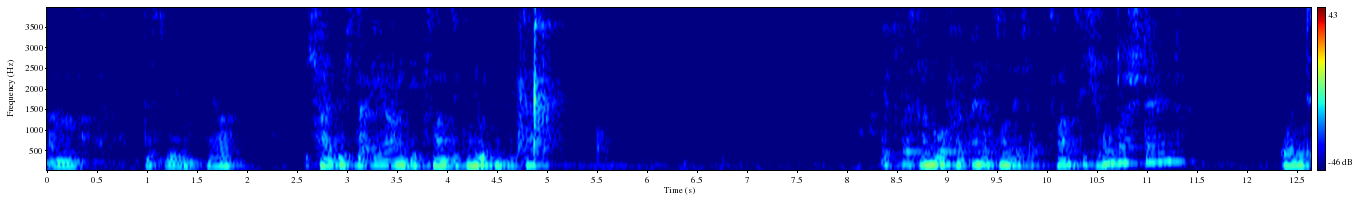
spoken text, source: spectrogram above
Ähm, deswegen, ja, ich halte mich da eher an die 20 Newtonmeter. Jetzt muss man nur von 21 auf 20 runterstellen und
